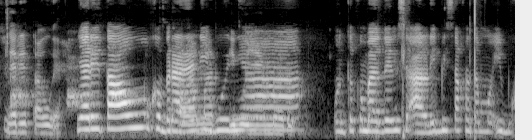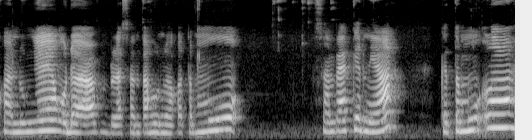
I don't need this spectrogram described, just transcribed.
Nyari tahu ya. nyari tahu keberadaan Alamat ibunya, ibunya untuk ngebantuin si Ali bisa ketemu ibu kandungnya yang udah belasan tahun gak ketemu. Sampai akhirnya ketemulah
